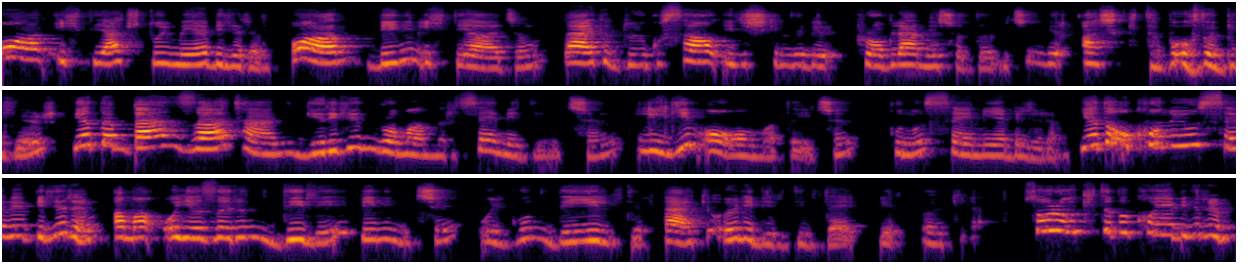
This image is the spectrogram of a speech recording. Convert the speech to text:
o an ihtiyaç duymayabilirim. O an benim ihtiyacım belki duygusal ilişkimde bir problem yaşadığım için bir aşk kitabı olabilir. Ya da ben zaten gerilim romanları sevmediğim için, ilgim o olmadığı için bunu sevmeyebilirim. Ya da o konuyu sevebilirim ama o yazarın dili benim için uygun değildir. Belki öyle bir dilde bir öykü Sonra o kitabı koyabilirim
